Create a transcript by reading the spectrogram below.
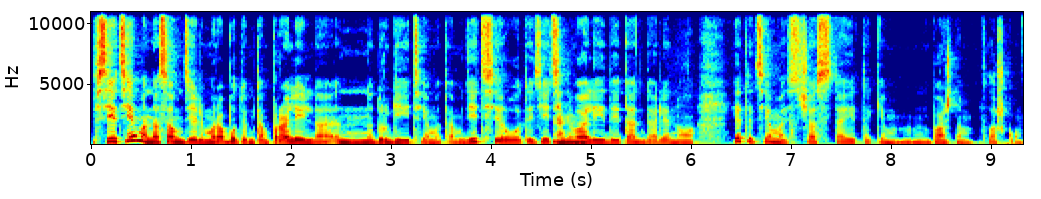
Все темы, на самом деле, мы работаем там параллельно на другие темы, там дети-сироты, дети-инвалиды uh-huh. и так далее, но эта тема сейчас стоит таким важным флажком.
